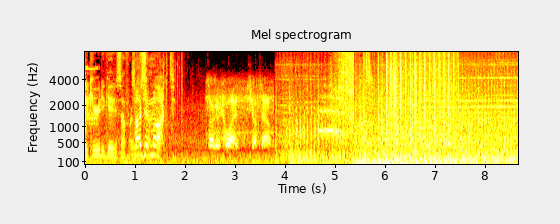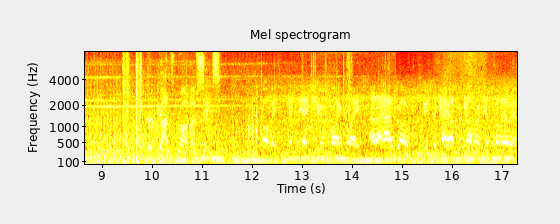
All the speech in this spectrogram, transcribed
Security gate is off our Target side. marked. Target acquired. Shots out. Good guns, Bravo 6. Copy. Get to the HQ and find Graves. Alejandro, use the chaos for cover and get to Valeria.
